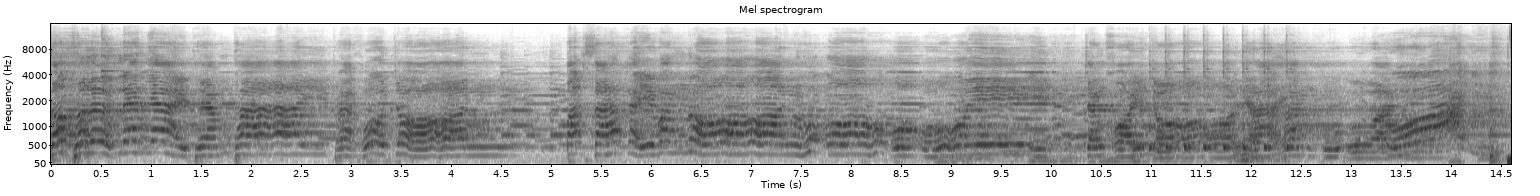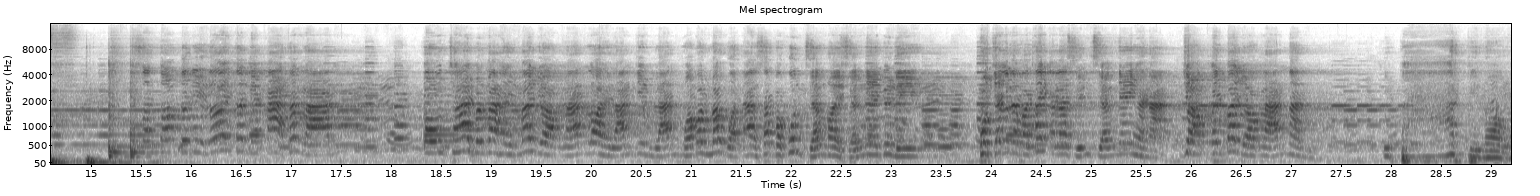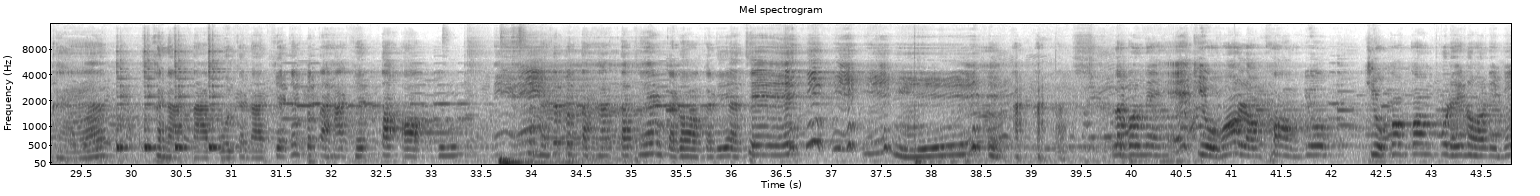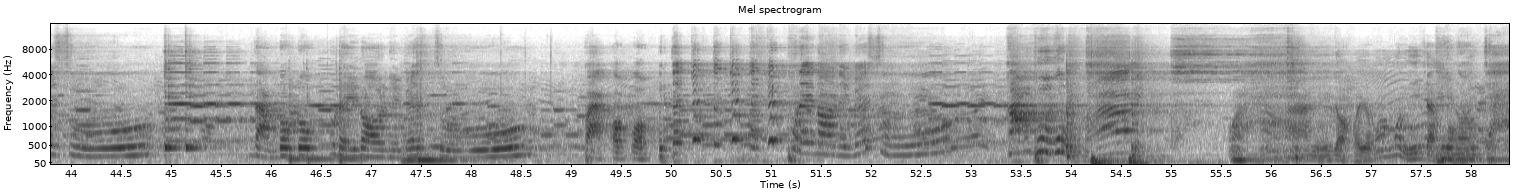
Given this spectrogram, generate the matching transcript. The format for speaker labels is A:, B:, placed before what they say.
A: สัพเพลิกแล่นย่ายแถมไทยพระโคจร ปักษาไก่วังนอนโอ้โอ้โอยจังคอยจอดหาทางกวน
B: โอ้ยสต็อปตัวนี้เลยตั้งแต่ป้าทั้งหลานองค์ชายเป็นว่าให้มาหยอกหลานลอยหลานยิ้มหลานหัวมันมาอวดอ้างสรรพคุณเสียงหน่อยเสียงใหญ่อยู่ดีผู้จัดการประเทศกาลสินเสียงใหญ่ขนาดหยอกเป็นว่าหยอกหลานนั่นอุปา ทพี่น้องค่ะขนาดตาปูนขนาดเขียดยังเป็นตาหักเขียดตาออกอยู่ทำไมก็เป็นตาหักตาแพงกระดอกกระเดียเจ๊แล้วบนแหนคิวห้อลองคองอยู่คิวกองกองผู้ใดนอนนี่แม่สูด่างดงดงผู้ใดนอนนี่แม่สูปากออกๆเป็นตะจุ๊บตะจุ๊บตะจุ๊บผู้ใดนอนนี่แม่สู
C: หาหนีหยอกไปหยอกมามันหนี้จาก
B: พี่น้องจ๋า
